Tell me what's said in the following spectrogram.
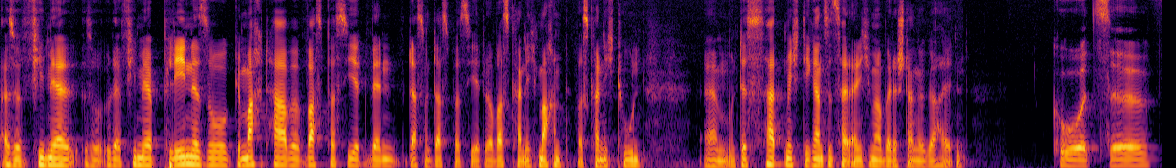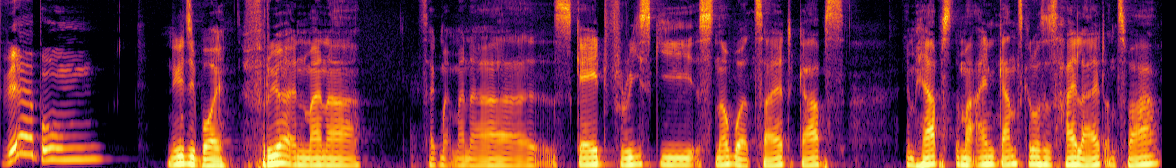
also viel mehr so oder viel mehr Pläne so gemacht habe, was passiert, wenn das und das passiert oder was kann ich machen, was kann ich tun. Ähm, und das hat mich die ganze Zeit eigentlich immer bei der Stange gehalten. Kurze Werbung. Nilsi Boy, früher in meiner, sag mal, in meiner Skate, Freeski, Snowboard-Zeit gab es im Herbst immer ein ganz großes Highlight und zwar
